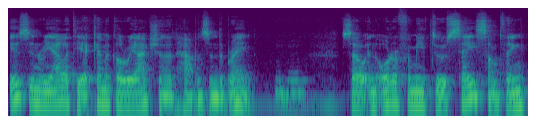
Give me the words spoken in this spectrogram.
is in reality a chemical reaction that happens in the brain. Mm-hmm. So, in order for me to say something,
